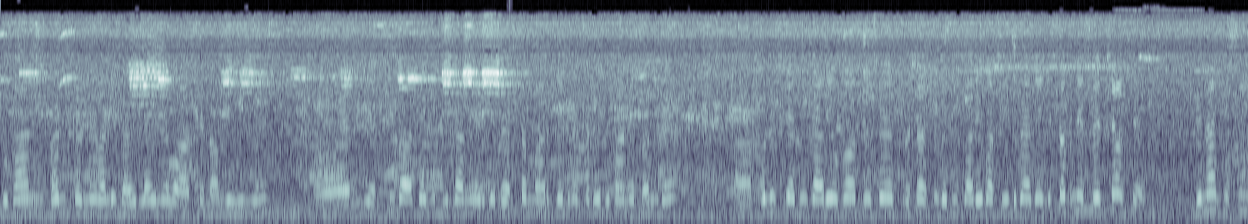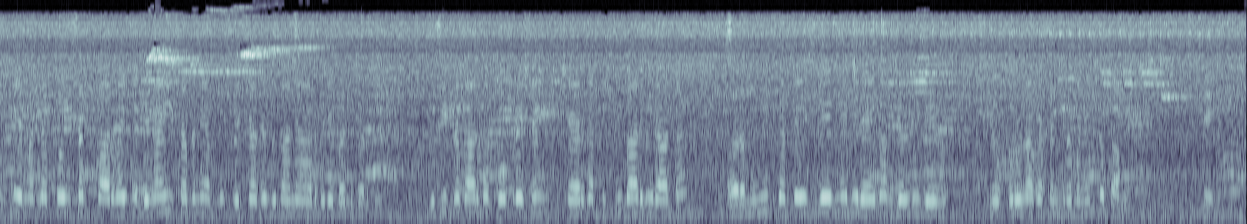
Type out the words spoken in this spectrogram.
दुकान बंद करने वाली गाइडलाइन है, वो आज से लागू हुई है। और ये अच्छी बात है कि बीकानेर के दस्तम मार्केट में सभी दुकानें बंद हैं। पुलिस के अधिकारियों का और दूसरे प्रशासनिक अधिकारियों का फीडबैक है कि सबने स्वेच्छा से, बिना किसी के मतलब कोई सख्त कार्रवाई के, बिना ही सबने अपनी स्वेच्छा से दुकानें आठ बजे बंद कर दी। इसी प्रकार का कोऑपरेशन शहर का पिछली बार भी रहा था और हम उम्मीद करते हैं इस वेव में भी रहेगा। हम जल्दी वेव जो कोरोना का संक्रमण है, उसको काबू करें ठीक है।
